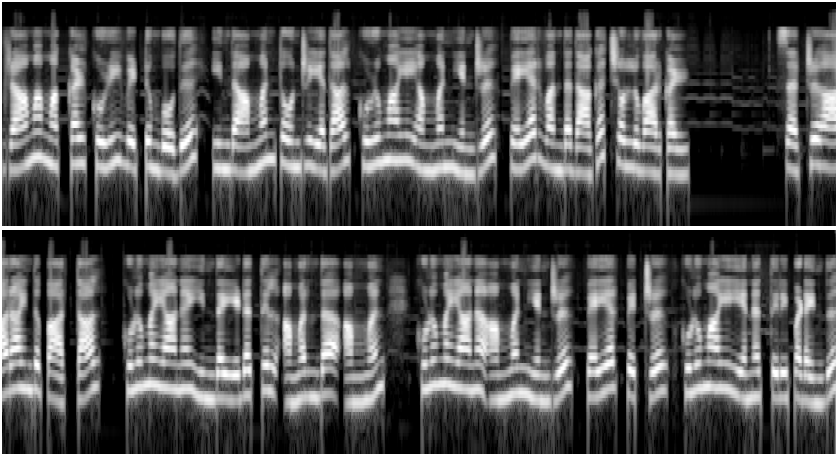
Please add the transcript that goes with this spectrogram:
கிராம மக்கள் குழி வெட்டும்போது இந்த அம்மன் தோன்றியதால் குழுமாயி அம்மன் என்று பெயர் வந்ததாகச் சொல்லுவார்கள். சற்று ஆராய்ந்து பார்த்தால் குளுமையான இந்த இடத்தில் அமர்ந்த அம்மன் குளுமையான அம்மன் என்று பெயர் பெற்று குளுமாயி என திரிபடைந்து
